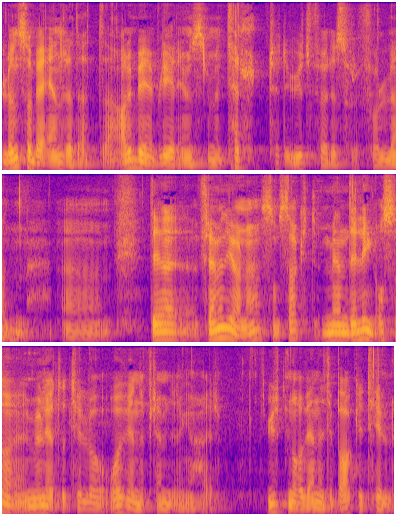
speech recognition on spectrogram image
lønnsarbeid endrer dette. Arbeidet blir instrumentelt. Det utføres for å få lønn. Uh, det er fremmedgjørende, som sagt, men det ligger også muligheter til å overvinne fremmedgjøringa her. Uten å vende tilbake til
